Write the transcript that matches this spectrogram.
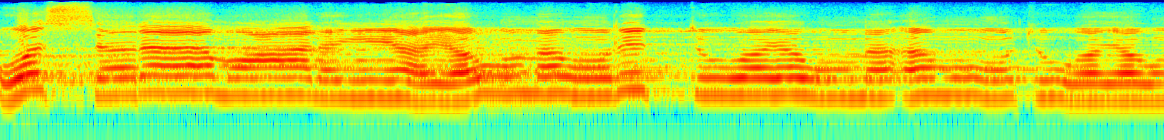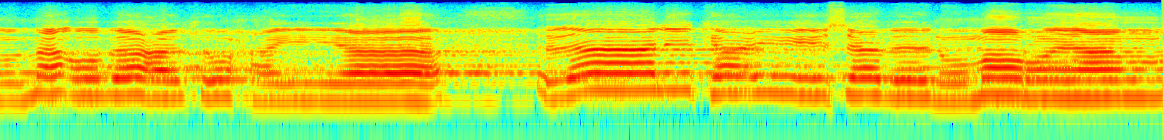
والسلام علي يوم ولدت ويوم أموت ويوم أبعث حيا. ذلك عيسى ابن مريم.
